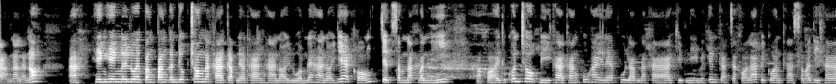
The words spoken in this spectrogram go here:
ตามนั่นแหละเนาะอะเฮงเฮงรวยๆปังปังๆ กันยกช่องนะคะ กับแนวทางฮานอยรวมและฮานอยแยกของเจ็ดสำนักวันนี้ขอให้ทุกคนโชคดีค่ะ ทั้งผู้ให้และผู้รับนะคะ คลิปนี้ไม่เพิ่นกะจะขอลาไปก่อนค่ะ สวัสดีค่ะ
